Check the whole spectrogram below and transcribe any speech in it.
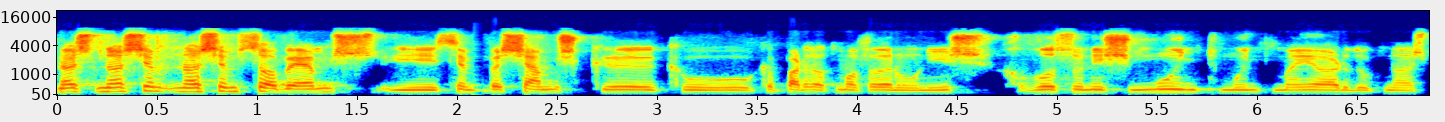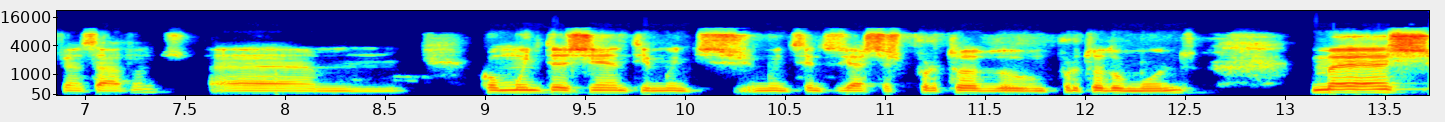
nós, nós, sempre, nós sempre soubemos e sempre achámos que, que, o, que a parte automóvel era um nicho, revelou-se um nicho muito, muito maior do que nós pensávamos, um, com muita gente e muitos, muitos entusiastas por todo, por todo o mundo, mas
